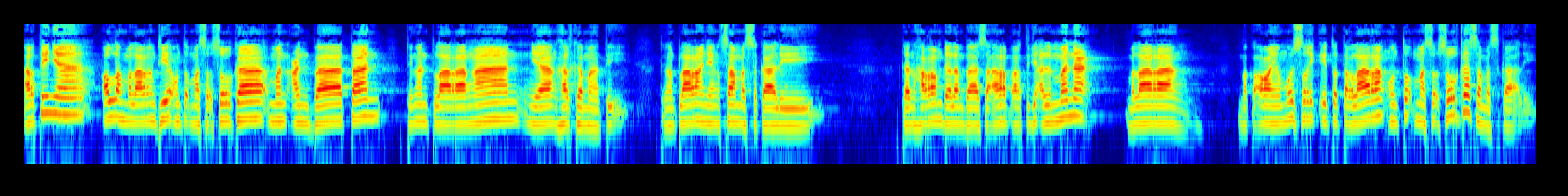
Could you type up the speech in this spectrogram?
Artinya Allah melarang dia untuk masuk surga man'anbatan dengan pelarangan yang harga mati. Dengan pelarangan yang sama sekali dan haram dalam bahasa Arab artinya al-mana' melarang. Maka orang yang musyrik itu terlarang untuk masuk surga sama sekali.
